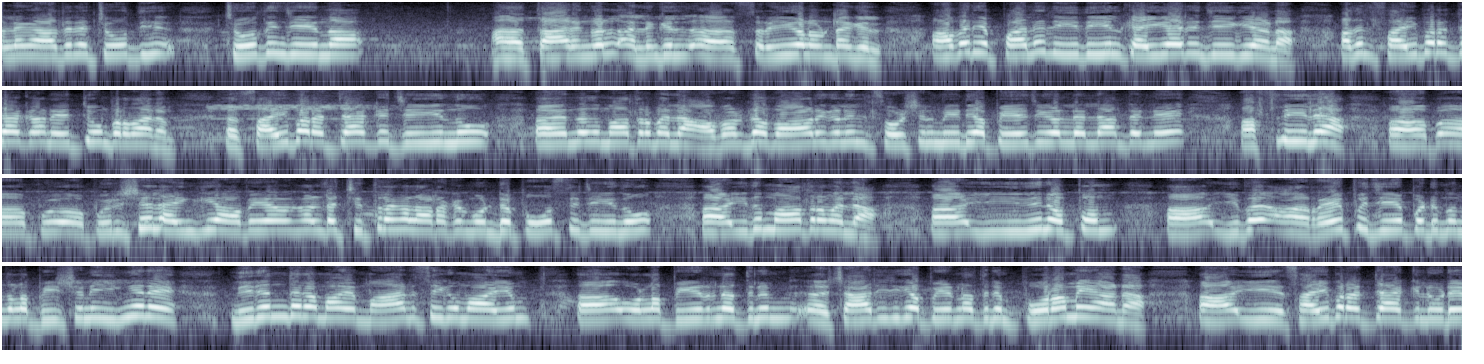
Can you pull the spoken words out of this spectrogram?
അല്ലെങ്കിൽ അതിനെ ചോദ്യം ചോദ്യം ചെയ്യുന്ന താരങ്ങൾ അല്ലെങ്കിൽ സ്ത്രീകളുണ്ടെങ്കിൽ അവരെ പല രീതിയിൽ കൈകാര്യം ചെയ്യുകയാണ്. അതിൽ സൈബർ അറ്റാക്കാണ് ഏറ്റവും പ്രധാനം. സൈബർ അറ്റാക്ക് ചെയ്യുന്നു എന്നത് മാത്രമല്ല അവരുടെ വാളുകളിൽ സോഷ്യൽ മീഡിയ പേജുകളിലെല്ലാം തന്നെ അശ്ലീല പുരുഷ ലൈംഗിക അവയവങ്ങളുടെ ചിത്രങ്ങൾ അടക്കം കൊണ്ട് പോസ്റ്റ് ചെയ്യുന്നു. ഇത് മാത്രമല്ല ഇതിനൊപ്പം ഇവ റേപ്പ് ചെയ്യപ്പെടുമെന്നുള്ള ഭീഷണി ഇങ്ങനെ നിരന്തരമായ മാനസികമായും ഉള്ള പീഡനത്തിനും ശാരീരിക പീഡനത്തിനും പുറമെയാണ് ഈ സൈബർ അറ്റാക്കിലൂടെ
